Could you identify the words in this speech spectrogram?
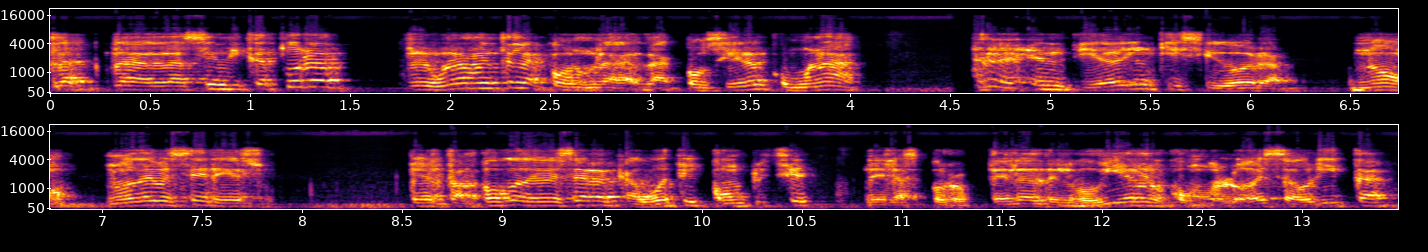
La, la, sindicatura regularmente la, la, la consideran como una entidad inquisidora. No, no debe ser eso. Pero tampoco debe ser alcahuete y cómplice de las corruptelas del gobierno, como lo es ahorita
